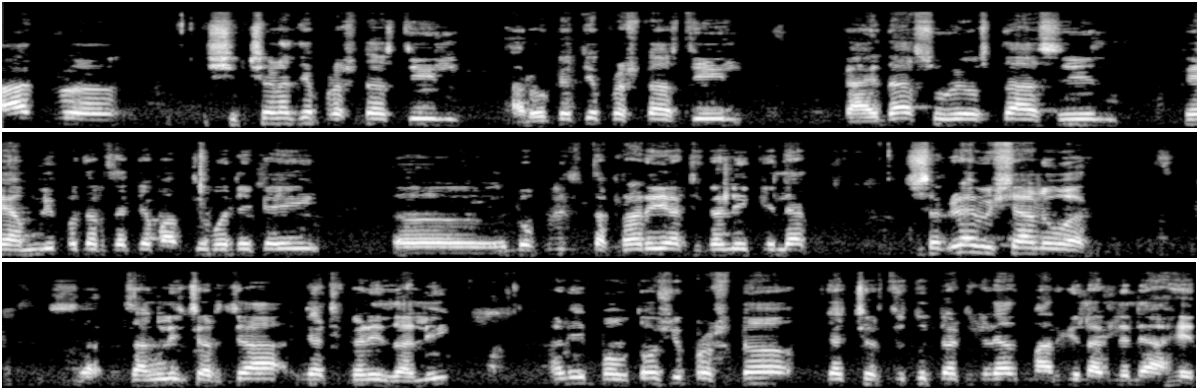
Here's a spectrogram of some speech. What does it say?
आज शिक्षणाचे प्रश्न असतील आरोग्याचे प्रश्न असतील कायदा सुव्यवस्था असेल काही अंमली पदार्थाच्या बाबतीमध्ये काही नोकरीची लोकांची तक्रारी या ठिकाणी केल्यात. सगळ्या विषयांवर चांगली चर्चा या ठिकाणी झाली आणि बहुतांशी प्रश्न या चर्चेतून त्या ठिकाणी आज मार्गी लागलेले आहेत.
